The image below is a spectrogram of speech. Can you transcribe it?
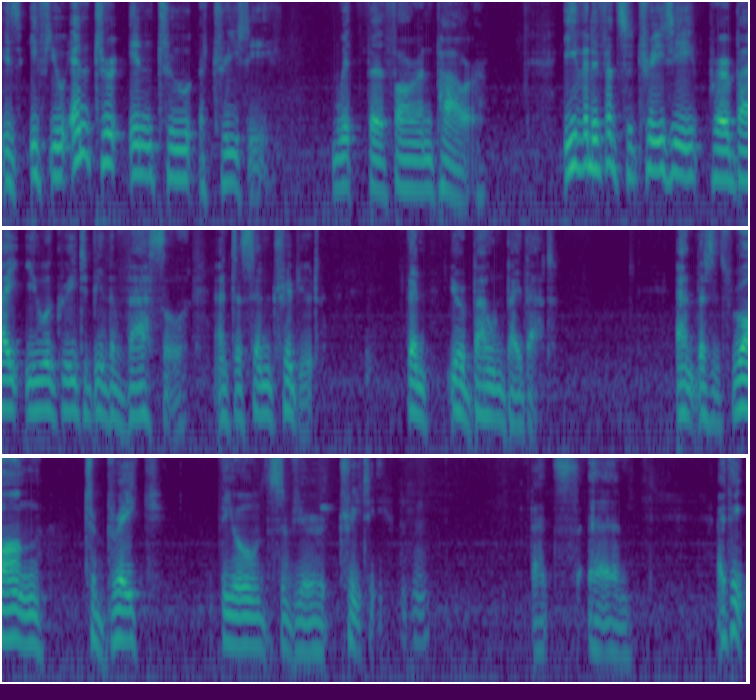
is if you enter into a treaty with the foreign power, even if it's a treaty whereby you agree to be the vassal and to send tribute, then you're bound by that. And that it's wrong to break the oaths of your treaty. That's, um, I think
